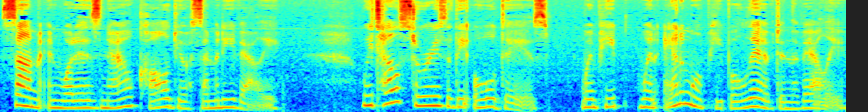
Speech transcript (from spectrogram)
some in what is now called Yosemite Valley. We tell stories of the old days when, peop- when animal people lived in the valley.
